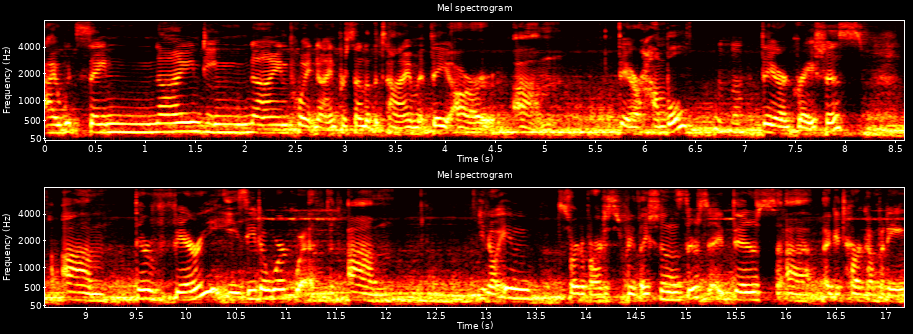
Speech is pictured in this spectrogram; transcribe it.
I would say 99.9% of the time they are um, they are humble, they are gracious, um, they're very easy to work with. Um, you know, in sort of artist relations, there's a, there's uh, a guitar company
